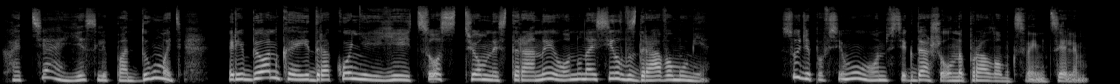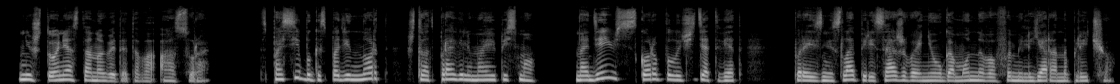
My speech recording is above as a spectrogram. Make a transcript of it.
Хотя, если подумать, ребенка и драконье яйцо с темной стороны он уносил в здравом уме. Судя по всему, он всегда шел напролом к своим целям. Ничто не остановит этого Асура. «Спасибо, господин Норт, что отправили моё письмо. Надеюсь, скоро получить ответ», — произнесла, пересаживая неугомонного фамильяра на плечо.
